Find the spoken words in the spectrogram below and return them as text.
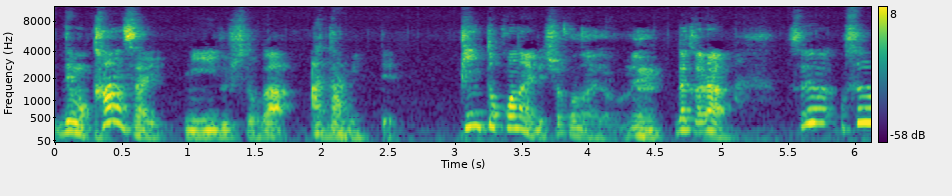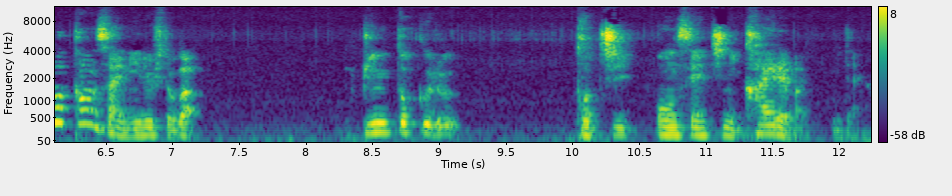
でも関西にいる人が熱海ってピンとこないでしょ、来ないだろうね。うん、だからそれはそれは関西にいる人がピンとくる土地温泉地に帰ればいいみたいな。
